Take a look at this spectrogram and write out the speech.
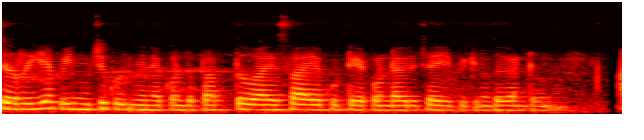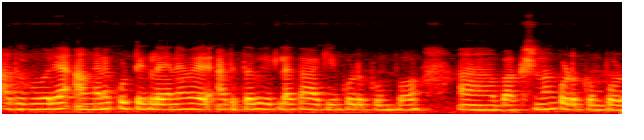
ചെറിയ പിഞ്ചു കുഞ്ഞിനെ കൊണ്ട് പത്ത് വയസ്സായ കുട്ടിയെ കൊണ്ട് അവർ ചെയ്യിപ്പിക്കുന്നത് കണ്ടു. അതുപോലെ അങ്ങനെ കുട്ടികളെ തന്നെ അടുത്ത വീട്ടിലൊക്കെ ആക്കി കൊടുക്കുമ്പോൾ ഭക്ഷണം കൊടുക്കുമ്പോൾ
